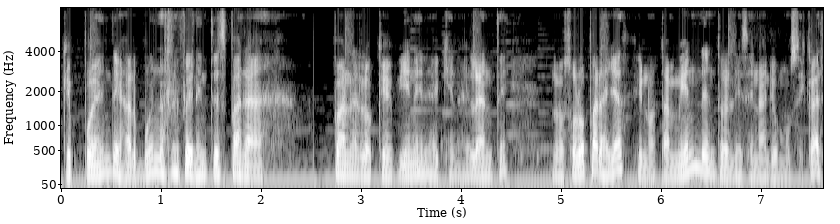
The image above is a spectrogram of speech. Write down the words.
que pueden dejar buenos referentes para, para lo que viene de aquí en adelante, no solo para ellas, sino también dentro del escenario musical.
